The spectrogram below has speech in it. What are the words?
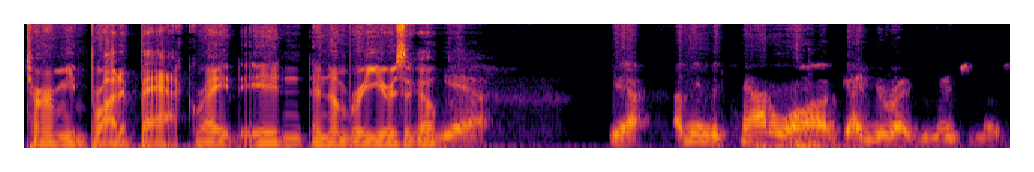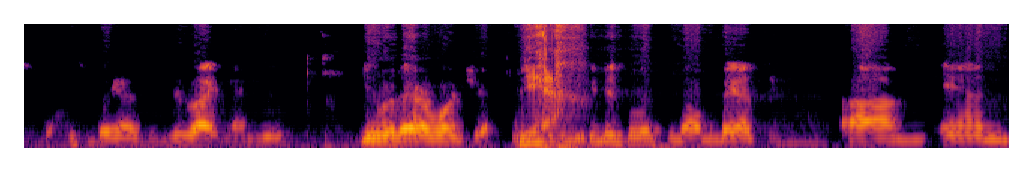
term. You brought it back, right, in a number of years ago. Yeah. Yeah. I mean, the catalog, God, you're right. You mentioned those, those bands. You're right, man. You, you were there, weren't you? Yeah. you just listened to all the bands. Um, and,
